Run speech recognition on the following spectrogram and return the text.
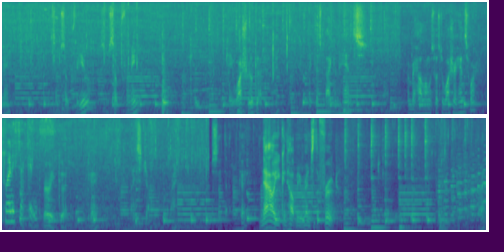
Okay, some soap for you, some soap for me. Okay, wash real good. This back in the hands. Remember how long we're supposed to wash our hands for? 20 seconds. Very good. Okay, nice job. Right, just like that. Okay. Now you can help me rinse the fruit. Right.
